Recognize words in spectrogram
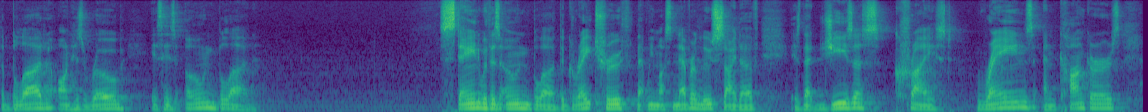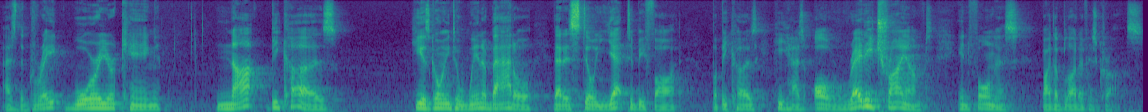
The blood on his robe is his own blood stained with his own blood. The great truth that we must never lose sight of is that Jesus Christ reigns and conquers as the great warrior king, not because he is going to win a battle that is still yet to be fought, but because he has already triumphed in fullness by the blood of his cross.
